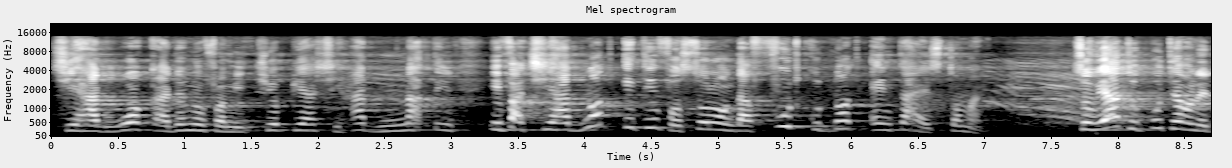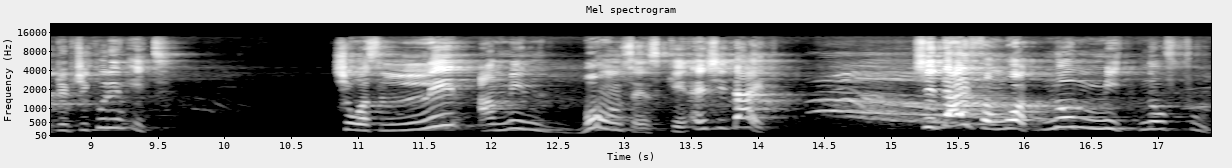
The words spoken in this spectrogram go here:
She had walked, I don't know, from Ethiopia. She had nothing. In fact, she had not eaten for so long that food could not enter her stomach. So we had to put her on a drip. She couldn't eat. She was lean, I mean, bones and skin, and she died. She died from what? No meat, no food.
